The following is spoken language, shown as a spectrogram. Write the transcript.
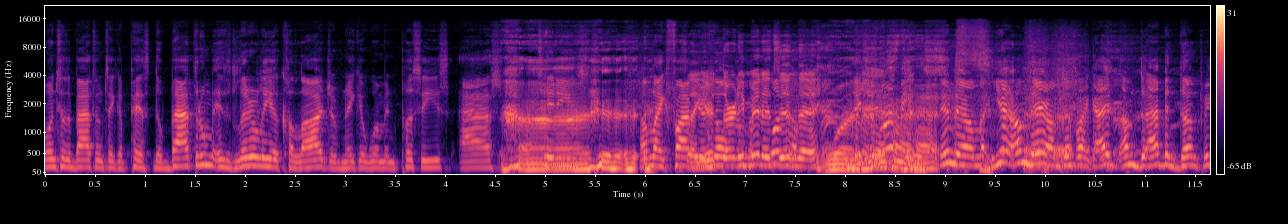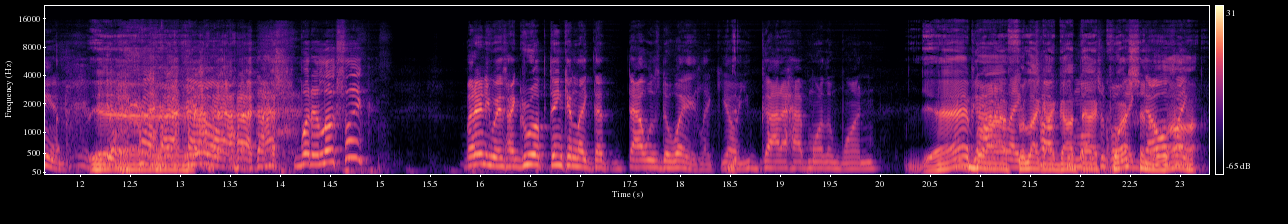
going to the bathroom, take a piss. The bathroom is literally a collage of naked women, pussies, ass, titties. I'm like five Like years you're old. 30 I'm minutes what in the there. What? They just let me in there. I'm like, yeah, I'm there. I'm just like, I, I'm, I've been done peeing. Yeah. Yo, that's what it looks like. But anyways, I grew up thinking like that. That was the way. Like, yo, you gotta have more than one. Yeah, You bro. gotta, I like, feel like I got that multiple, like, question that a was, lot. like,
